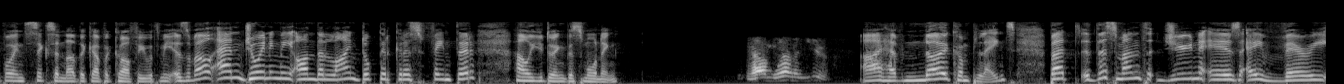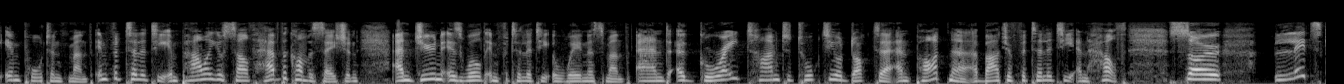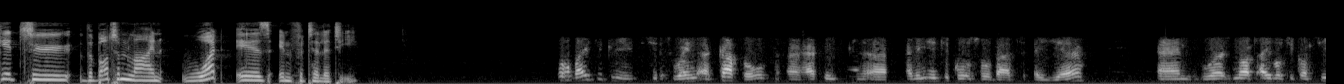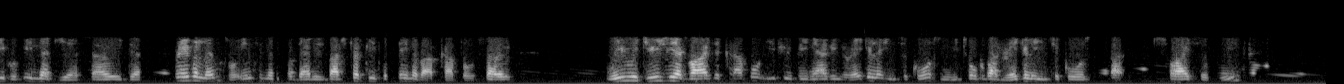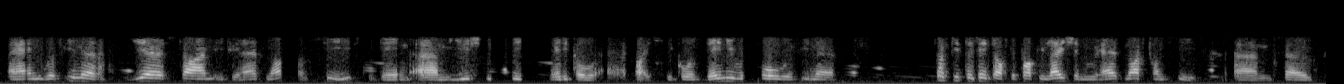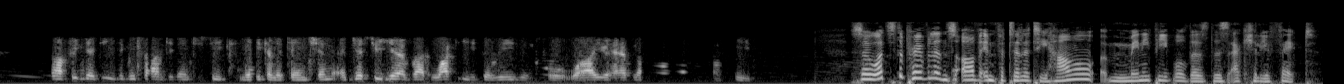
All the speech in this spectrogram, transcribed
Point six, another cup of coffee with me, Isabel, and joining me on the line, Dr. Chris Venter. How are you doing this morning? I'm well, and you? I have no complaints, but this month, June, is a very important month. Infertility, empower yourself, have the conversation, and June is World Infertility Awareness Month, and a great time to talk to your doctor and partner about your fertility and health. So, let's get to the bottom line. What is infertility? Well, basically, it's just when a couple uh, have been uh, having intercourse for about a year and was not able to conceive within that year. So the prevalence or incidence of that is about 50% of our couples. So we would usually advise a couple if you've been having regular intercourse, and we talk about regular intercourse about twice a week, and within a year's time, if you have not conceived, then um, you should seek medical advice because then you would fall within a 50% of the population who has not conceived. Um, so I think that is a good time to then to seek medical attention and just to hear about what is the reason for why you have not conceived. So, what's the prevalence of infertility? How many people does this actually affect?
